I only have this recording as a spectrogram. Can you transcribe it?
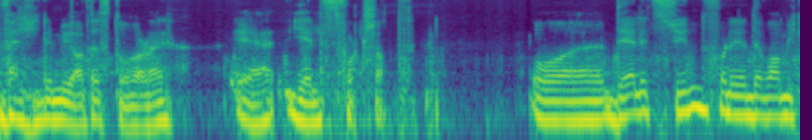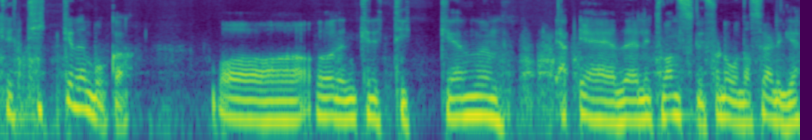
veldig mye av det står der, er, gjelder fortsatt. Og eh, det er litt synd, fordi det var mye kritikk i den boka. Og, og den kritikken ja, er det litt vanskelig for noen å svelge.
